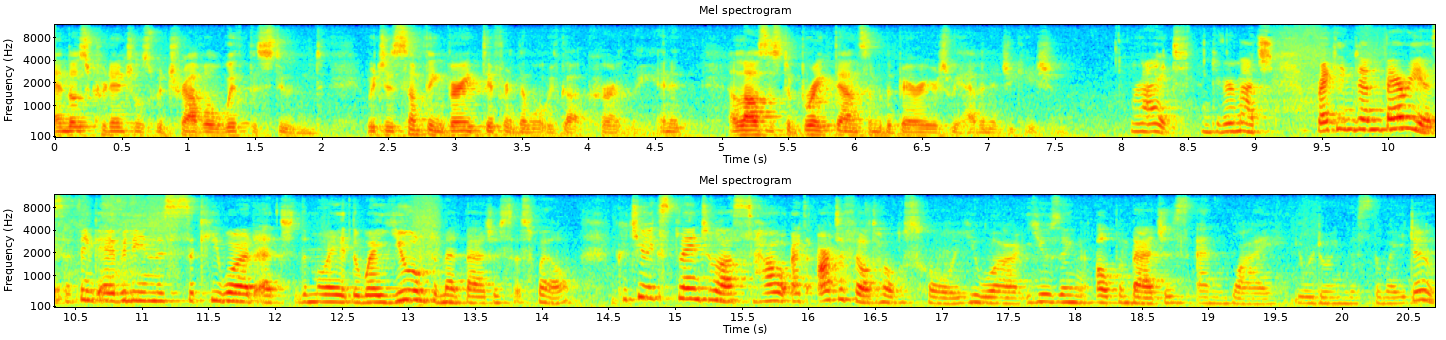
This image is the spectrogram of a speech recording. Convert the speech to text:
and those credentials would travel with the student, which is something very different than what we've got currently. And it allows us to break down some of the barriers we have in education. Right, thank you very much. Breaking down barriers. I think, Evelyn, this is a key word at the way, the way you implement badges as well. Could you explain to us how at Artevelde Hogeschool you are using open badges and why you are doing this the way you do?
